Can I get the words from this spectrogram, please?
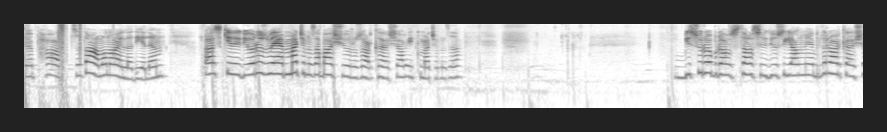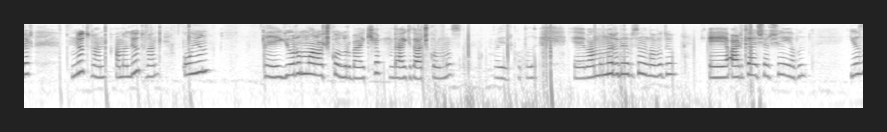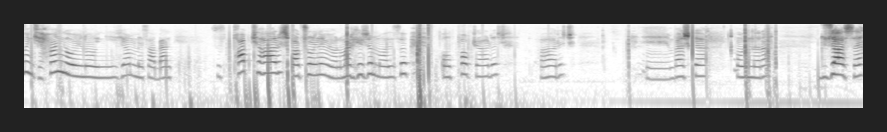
Cep hattı tamam onayla diyelim. Rastgele diyoruz ve maçımıza başlıyoruz arkadaşlar. ilk maçımıza. Bir süre Brawl Stars videosu gelmeyebilir arkadaşlar. Lütfen ama lütfen oyun e, yorumlar açık olur belki. Belki de açık olmaz. Hayır kapalı. E, ben bunların hepsini kapatıyorum. E, arkadaşlar şey yapın. Yazın ki hangi oyunu oynayacağım. Mesela ben siz PUBG hariç PUBG oynamıyorum arkadaşlar maalesef. O PUBG hariç hariç e, başka oyunlara güzelse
